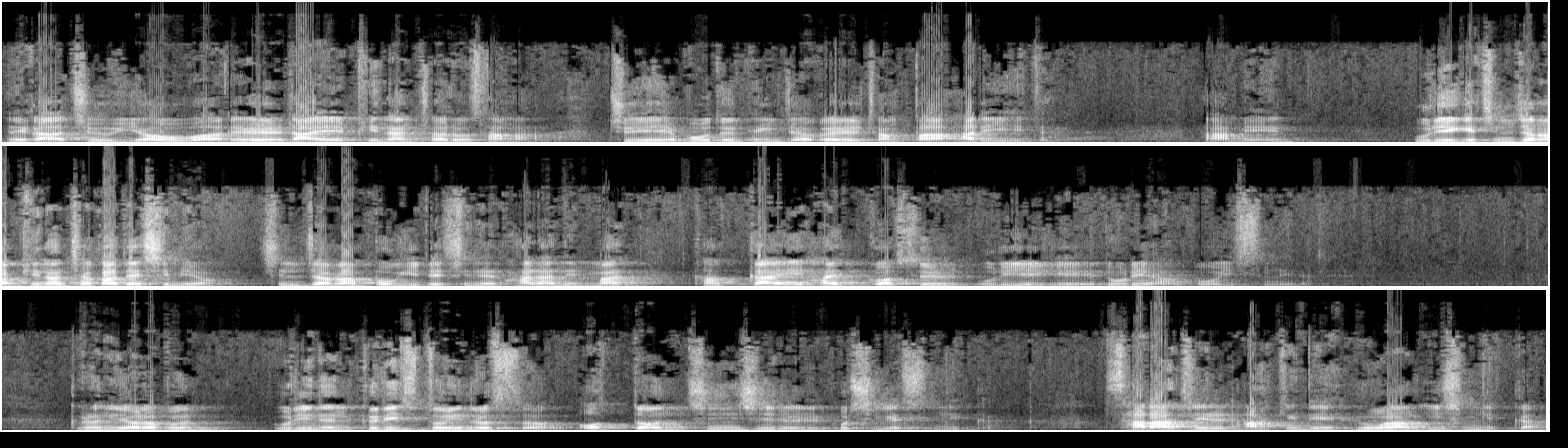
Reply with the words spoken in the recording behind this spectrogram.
내가 주 여호와를 나의 피난처로 삼아 주의 모든 행적을 전파하리이다. 아멘. 우리에게 진정한 피난처가 되시며 진정한 복이 되시는 하나님만 가까이 할 것을 우리에게 노래하고 있습니다. 그러니 여러분, 우리는 그리스도인으로서 어떤 진실을 보시겠습니까? 사라질 악인의 흥왕이십니까?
